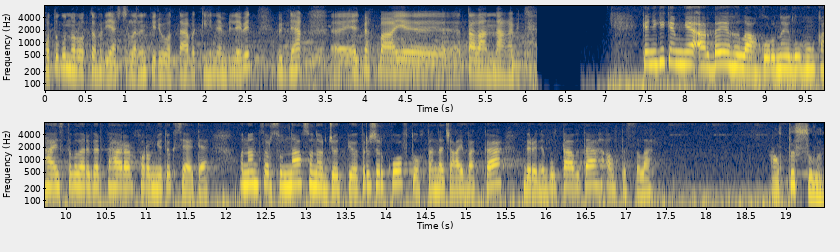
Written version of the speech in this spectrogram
хотугун оротта хурьячыларын переводтабы киһинен билебит. Хүрдәк элбәк бай таланнага бит. Кәнеге кәмге ардай ғылақ ғұрыны илуғын қағайыстываларғар тахарар хором етөк сәті. Онан сорсуннақ сонар жөт Петр Жирков тоқтанда жағайбаққа біріні бұлтабыта алты сыла. Алты сылын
